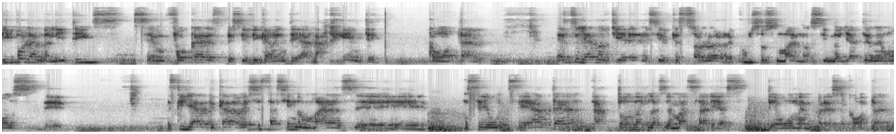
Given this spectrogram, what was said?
People Analytics se enfoca específicamente a la gente como tal. Esto ya no quiere decir que solo es recursos humanos, sino ya tenemos, eh, es que ya cada vez se está haciendo más, eh, se, se, ata a todas las demás áreas de una empresa como tal.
